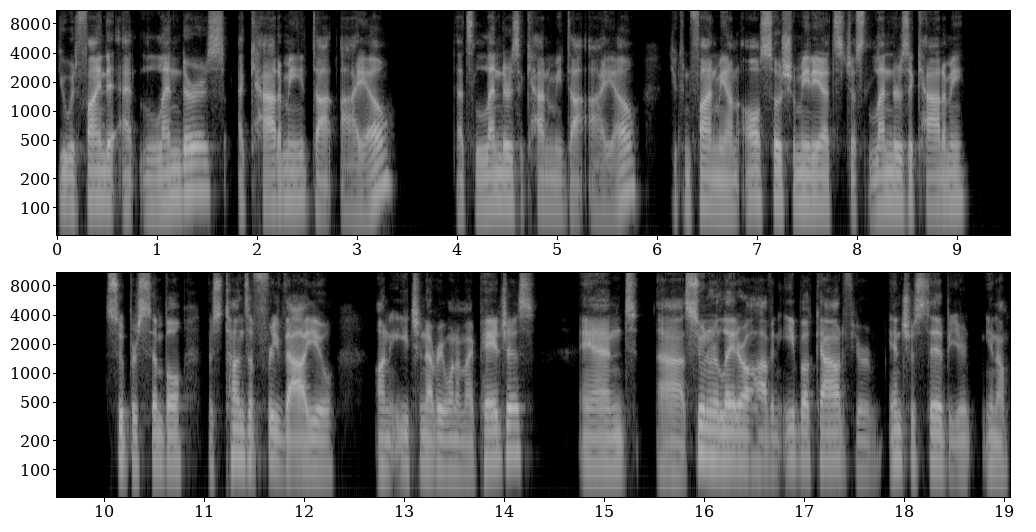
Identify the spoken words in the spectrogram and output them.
You would find it at lendersacademy.io. That's lendersacademy.io. You can find me on all social media. It's just Lenders Academy. Super simple. There's tons of free value on each and every one of my pages. And uh, sooner or later, I'll have an ebook out if you're interested, but you're, you know,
